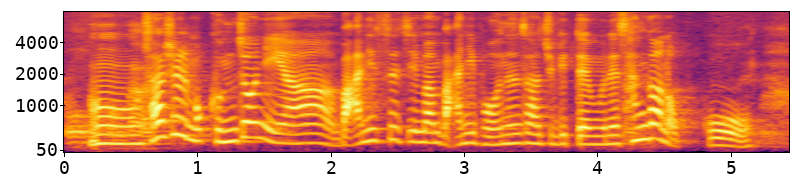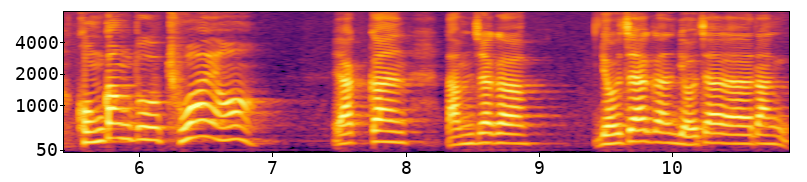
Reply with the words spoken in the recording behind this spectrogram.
어, 어. 사실 뭐 금전이야 많이 쓰지만 많이 버는 사주기 때문에 상관없고 건강도 좋아요. 약간 남자가 여자가 여자랑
